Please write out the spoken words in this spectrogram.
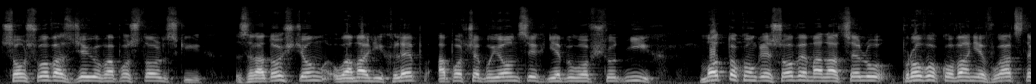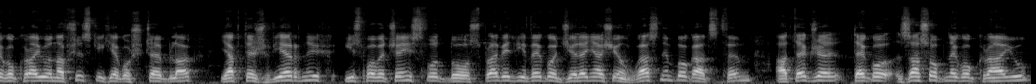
są słowa z dziejów apostolskich. Z radością łamali chleb, a potrzebujących nie było wśród nich. Motto kongresowe ma na celu prowokowanie władz tego kraju na wszystkich jego szczeblach, jak też wiernych i społeczeństwo do sprawiedliwego dzielenia się własnym bogactwem, a także tego zasobnego kraju,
